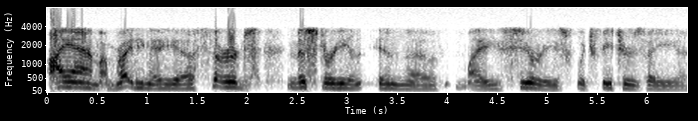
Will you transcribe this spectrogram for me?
I am. I'm writing a uh, third mystery in, in uh, my series, which features a uh,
